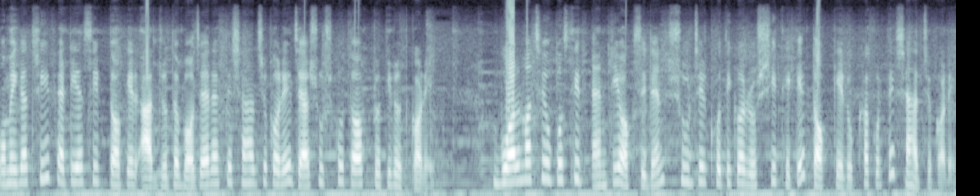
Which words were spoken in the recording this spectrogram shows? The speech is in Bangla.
ওমেগা থ্রি ফ্যাটি অ্যাসিড ত্বকের আর্দ্রতা বজায় রাখতে সাহায্য করে, যা শুষ্ক ত্বক প্রতিরোধ করে। বোয়াল মাছে উপস্থিত অ্যান্টিঅক্সিডেন্ট সূর্যের ক্ষতিকর রশ্মি থেকে ত্বককে রক্ষা করতে সাহায্য করে।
